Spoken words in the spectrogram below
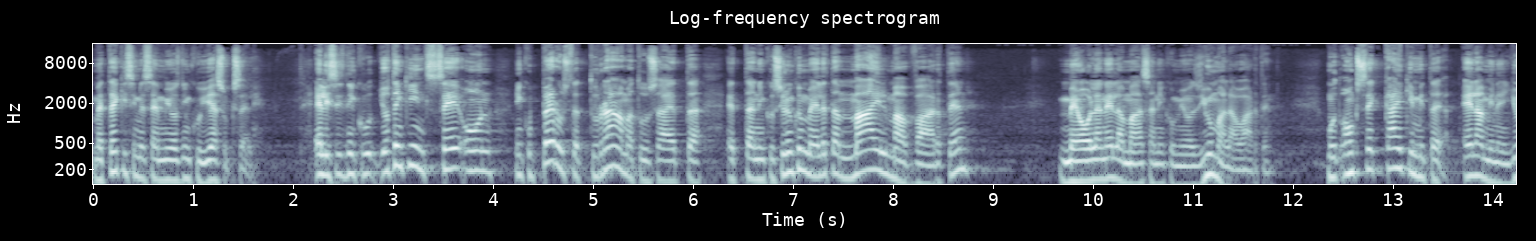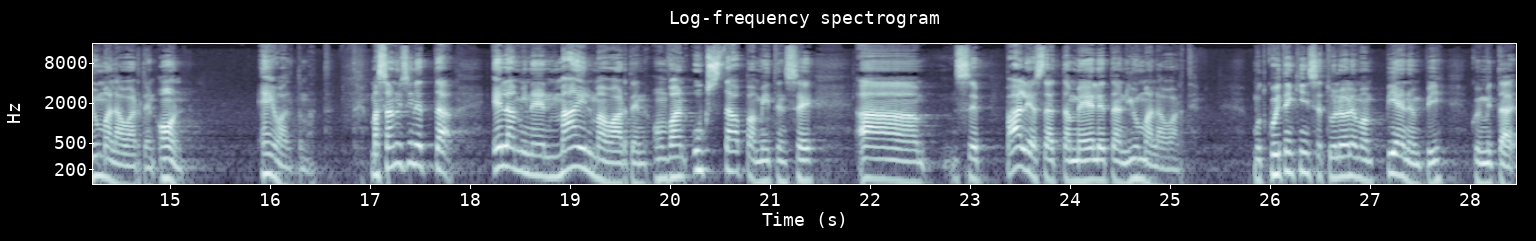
me tekisimme sen myös niin kuin Jeesukselle. Eli siis niin kuin, jotenkin se on niin kuin perustettu raamatussa, että, että niin kuin silloin kun me eletään maailman varten, me ollaan elämässä niin kuin myös Jumala varten. Mutta onko se kaikki, mitä eläminen Jumala varten on? Ei välttämättä. Mä sanoisin, että eläminen maailman varten on vain yksi tapa, miten se, uh, se paljastaa, että me eletään Jumala varten. Mutta kuitenkin se tulee olemaan pienempi kuin mitä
